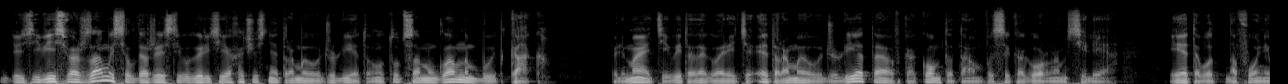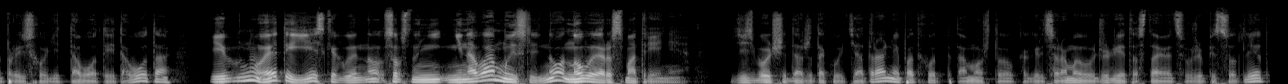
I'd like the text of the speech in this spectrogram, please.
То есть и весь ваш замысел, даже если вы говорите, я хочу снять Ромео и Джульетту, но тут самым главным будет как. Понимаете? И вы тогда говорите, это Ромео и Джульетта в каком-то там высокогорном селе. И это вот на фоне происходит того-то и того-то. И, ну, это и есть, как бы, ну, собственно, не, не нова мысль, но новое рассмотрение. Здесь больше даже такой театральный подход, потому что, как говорится, Ромео и Джульетта ставятся уже 500 лет,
